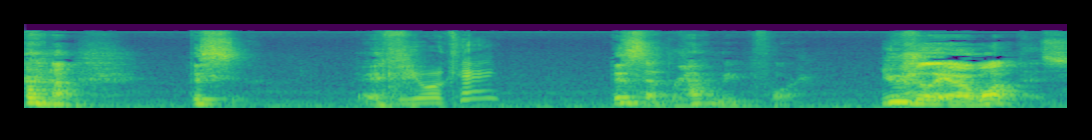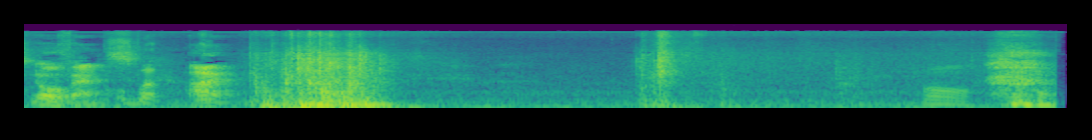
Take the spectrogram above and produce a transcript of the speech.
this, you okay? this has never happened to me before. Usually, I want this. No offense. Well- I. Oh.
